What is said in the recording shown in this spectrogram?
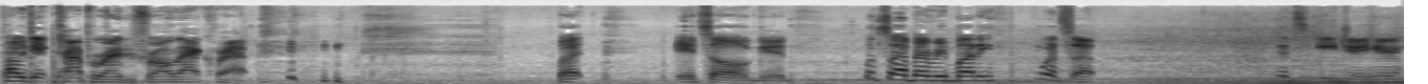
Probably get copyrighted for all that crap. but it's all good. What's up, everybody? What's up? It's EJ here.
